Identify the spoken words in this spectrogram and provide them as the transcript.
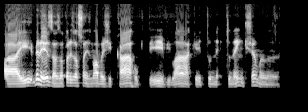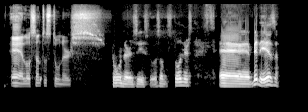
Aí, beleza, as atualizações novas de carro que teve lá, aquele tune- Tunen que chama? É, Los Santos Tuners. Tuners, isso, os dos Tuners. É, beleza.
